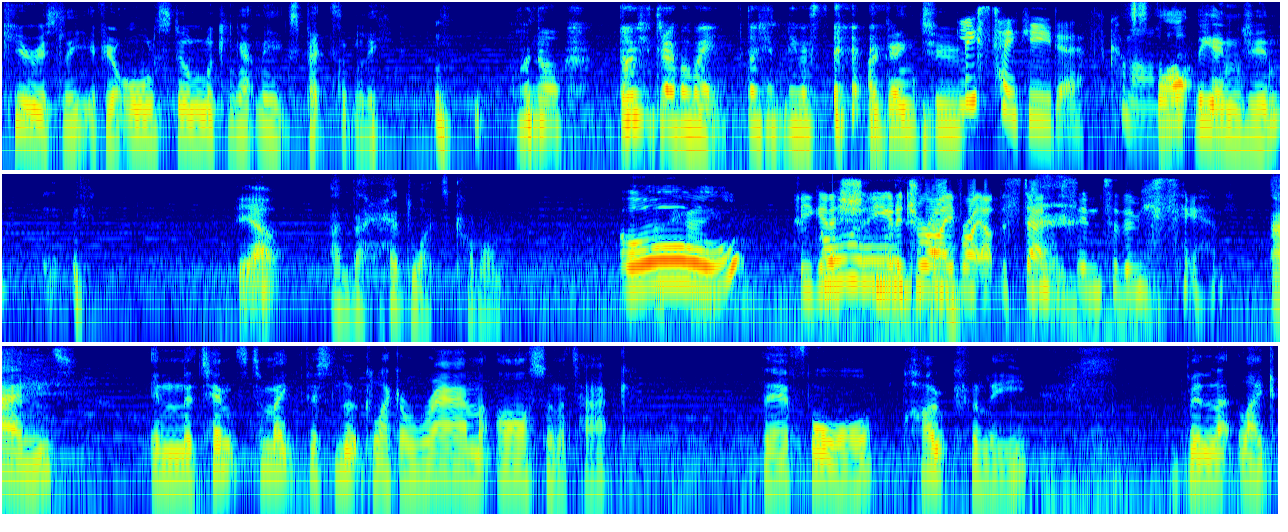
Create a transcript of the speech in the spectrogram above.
curiously. If you're all still looking at me expectantly, Oh no! Don't you drive away! Don't you leave us? I'm going to At least take Edith. Come on. start the engine, Yeah. and the headlights come on. Oh, Are you gonna sh- are you Oh, gonna okay. drive right up the steps into the museum? And in an attempt to make this look like a ram arson attack, therefore, hopefully, bela- like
